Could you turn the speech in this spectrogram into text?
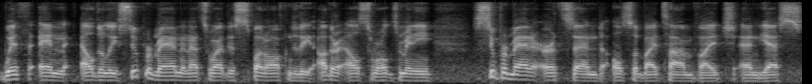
with an elderly Superman, and that's why this spun off into the other Elseworlds mini, Superman at Earth's End, also by Tom Veitch. And yes,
